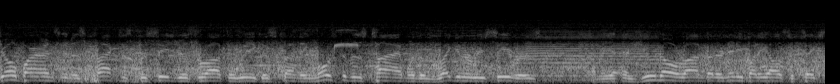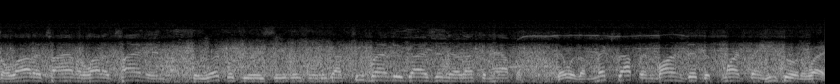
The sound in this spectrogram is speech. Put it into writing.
Joe Barnes, in his practice procedures throughout the week, is spending most of his time with his regular receivers. I mean, as you know, Ron, better than anybody else, it takes a lot of time and a lot of timing to work with your receivers. When you got two brand new guys in there, that can happen. There was a mix-up, and Barnes did the smart thing. He threw it away.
